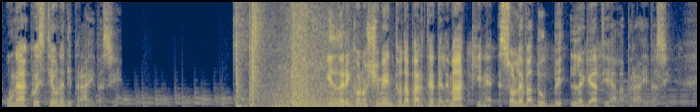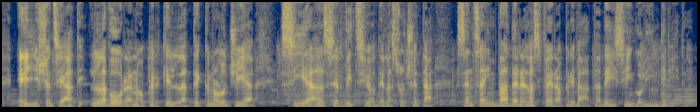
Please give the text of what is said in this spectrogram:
Una questione di privacy. Il riconoscimento da parte delle macchine solleva dubbi legati alla privacy e gli scienziati lavorano perché la tecnologia sia al servizio della società senza invadere la sfera privata dei singoli individui.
